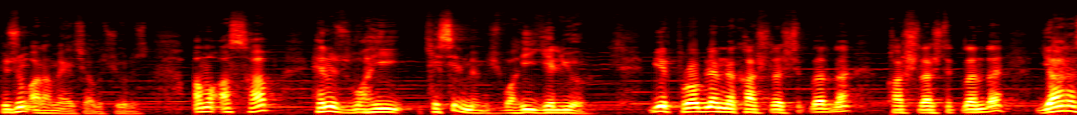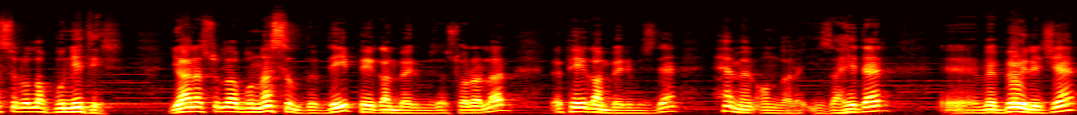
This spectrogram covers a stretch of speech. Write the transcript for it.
çözüm aramaya çalışıyoruz. Ama ashab henüz vahiy kesilmemiş, vahiy geliyor. Bir problemle karşılaştıklarında, karşılaştıklarında Ya Resulallah bu nedir? Ya Resulallah bu nasıldır deyip peygamberimize sorarlar ve peygamberimiz de hemen onlara izah eder E, ve böylece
